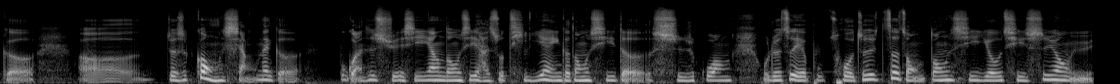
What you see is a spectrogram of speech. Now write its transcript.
个呃，就是共享那个。不管是学习一样东西，还是说体验一个东西的时光，我觉得这也不错。就是这种东西，尤其适用于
